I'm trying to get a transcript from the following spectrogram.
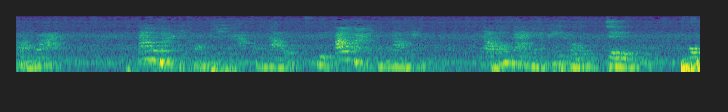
ก่อนว่า เป้าหมายของที่พักของเราหรือเป้าหมายของเราเนี่ยเราต้องการอยากให้เขาเจอพบ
